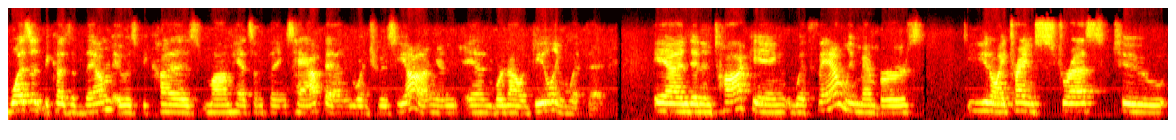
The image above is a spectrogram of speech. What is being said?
wasn't because of them. It was because mom had some things happen when she was young and, and we're now dealing with it. And, and in talking with family members, you know, I try and stress to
